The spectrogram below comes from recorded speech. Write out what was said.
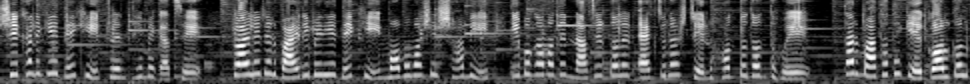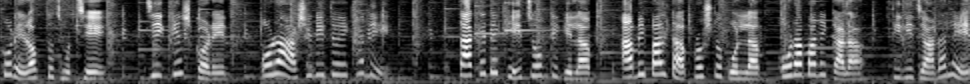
সেখানে গিয়ে দেখি ট্রেন থেমে গেছে। টয়লেটের বাইরে বেরিয়ে দেখি মমমাসির স্বামী এবং আমাদের নাচের দলের একজন আসছেন হন্তদন্ত হয়ে। তার মাথা থেকে গল গল করে রক্ত ঝরছে। জিজ্ঞেস করেন, ওরা আসেনি তো এখানে? তাকে দেখে চমকে গেলাম। আমি পাল্টা প্রশ্ন করলাম, ওরা মানে কারা? তিনি জানালেন,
